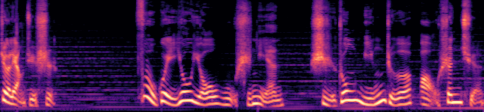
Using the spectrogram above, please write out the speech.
这两句是：“富贵悠游五十年，始终明哲保身权。”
